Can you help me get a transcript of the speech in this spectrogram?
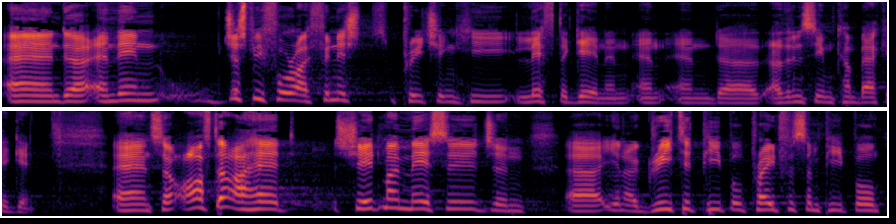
And, uh, and then just before I finished preaching, he left again and, and, and uh, I didn't see him come back again. And so after I had shared my message and, uh, you know, greeted people, prayed for some people.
